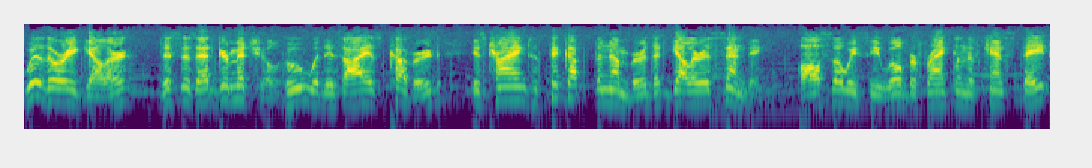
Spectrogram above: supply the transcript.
With Uri Geller, this is Edgar Mitchell, who, with his eyes covered, is trying to pick up the number that Geller is sending. Also, we see Wilbur Franklin of Kent State,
